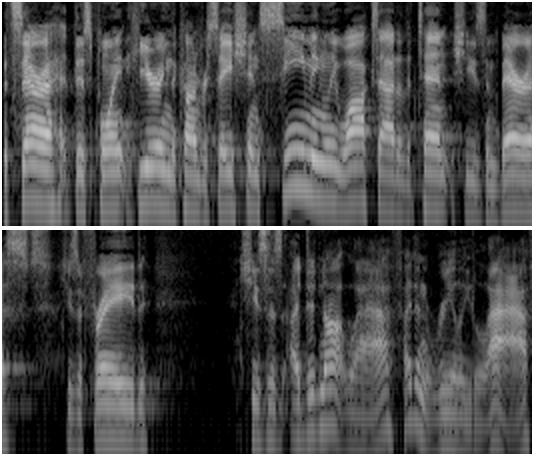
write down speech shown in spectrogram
But Sarah, at this point, hearing the conversation, seemingly walks out of the tent. She's embarrassed, she's afraid. She says, I did not laugh. I didn't really laugh.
